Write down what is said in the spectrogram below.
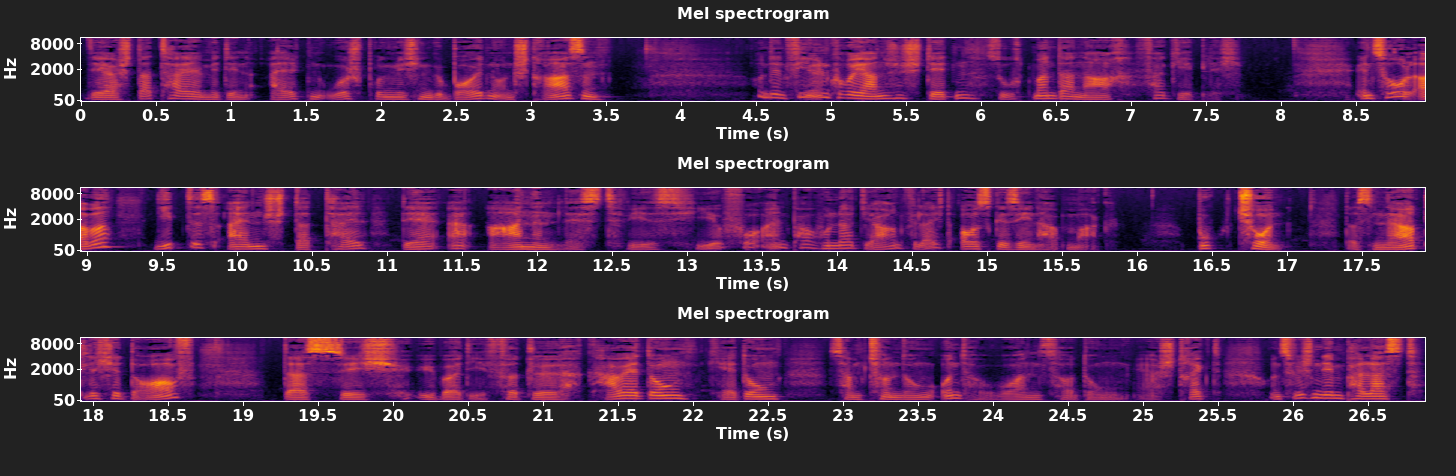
Der Stadtteil mit den alten ursprünglichen Gebäuden und Straßen. Und in vielen koreanischen Städten sucht man danach vergeblich. In Seoul aber gibt es einen Stadtteil, der erahnen lässt, wie es hier vor ein paar hundert Jahren vielleicht ausgesehen haben mag. Bukchon, das nördliche Dorf, das sich über die Viertel Kawedong, Kedong, Samcheondong und Wonseodong erstreckt und zwischen dem Palast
